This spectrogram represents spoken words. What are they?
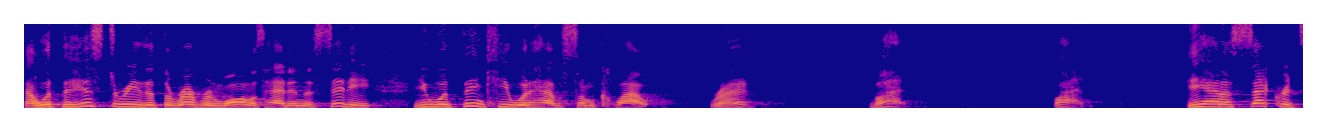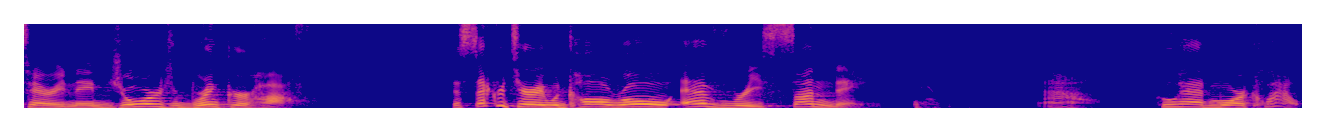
Now, with the history that the Reverend Wallace had in the city, you would think he would have some clout, right? But, but, he had a secretary named George Brinkerhoff. His secretary would call roll every Sunday. Now, who had more clout,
